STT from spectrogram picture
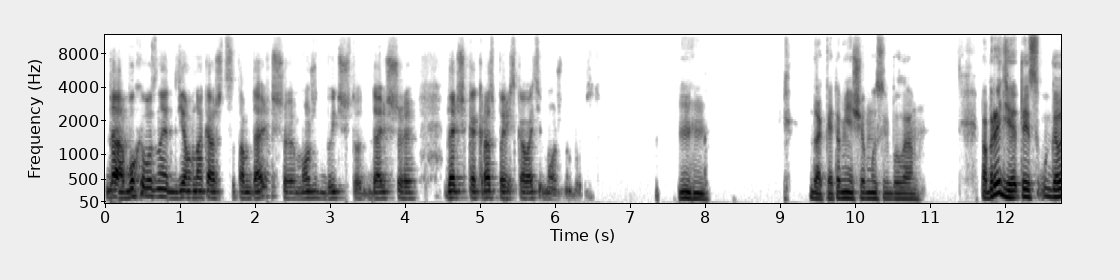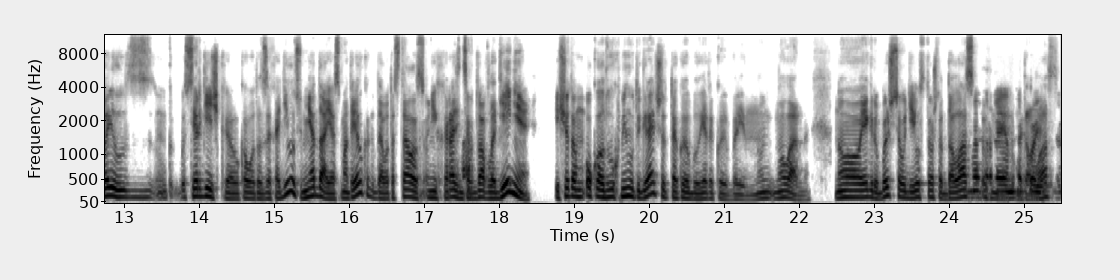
Да, бог его знает, где он окажется там дальше. Может быть, что дальше, дальше как раз порисковать и можно будет. Угу. Да, какая-то у меня еще мысль была. По Брэди ты говорил, сердечко у кого-то заходилось. У меня, да, я смотрел, когда вот осталось у них разница в два владения, еще там около двух минут играть, что-то такое было. Я такой, блин, ну, ну ладно. Но я говорю, больше всего удивился то, что Даллас... Ну, Даллас...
